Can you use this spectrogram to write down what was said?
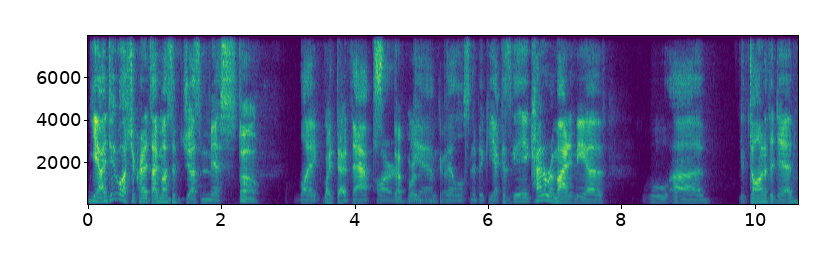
Yeah, I did watch the credits. I must have just missed Oh. like like that. that part. that part, yeah, okay. that little snippet. Yeah, because it kind of reminded me of uh, Dawn of the Dead.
